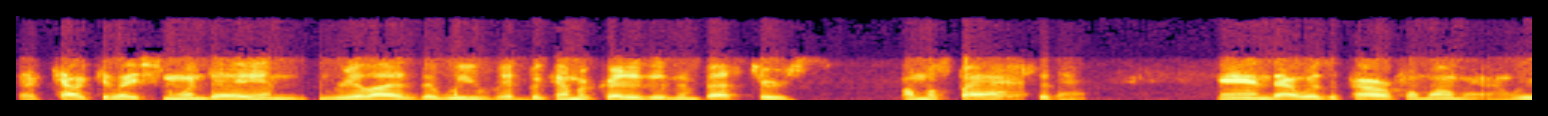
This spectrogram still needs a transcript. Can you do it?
uh, calculation one day and realized that we had become accredited investors almost by accident. And that was a powerful moment. And we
